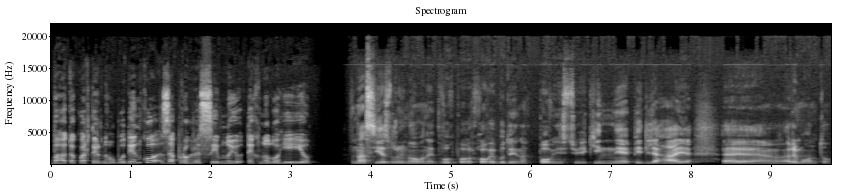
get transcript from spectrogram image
багатоквартирного будинку за прогресивною технологією. В нас є зруйнований двохповерховий будинок повністю, який не підлягає е, ремонту,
